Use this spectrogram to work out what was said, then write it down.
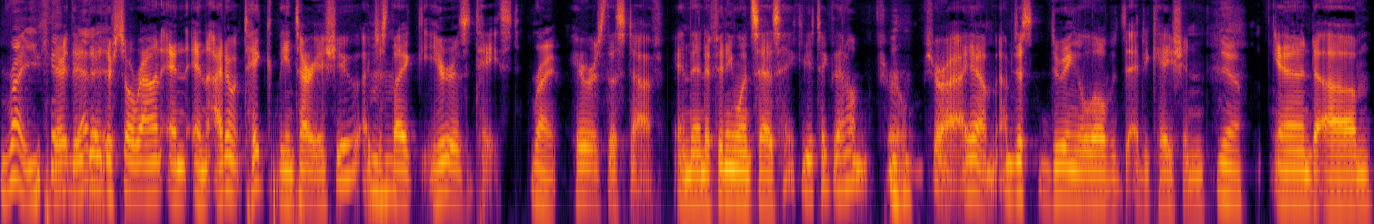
right, you can't They're, they're, they're, they're still around, and and I don't take the entire issue. I just mm-hmm. like here is a taste. right. here is the stuff. And then if anyone says, "Hey, can you take that home?" Sure, mm-hmm. sure, I am. I'm just doing a little bit of education, Yeah. and um,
